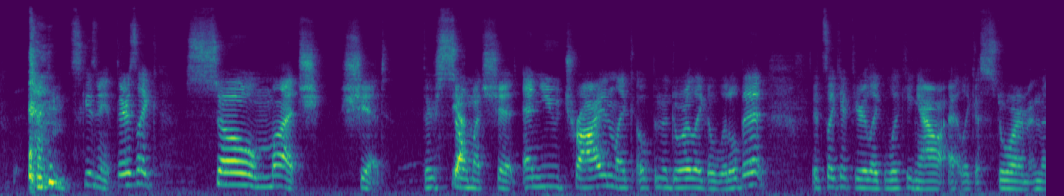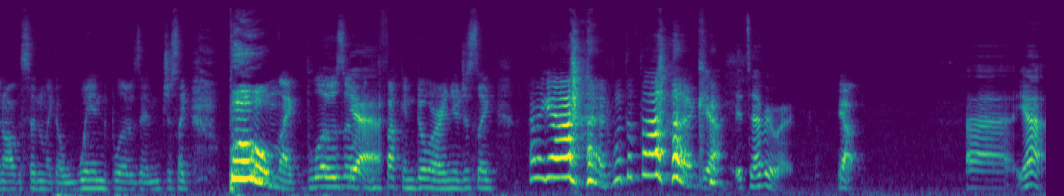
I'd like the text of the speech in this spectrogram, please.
excuse me, there's like so much shit. There's so Yeah. much shit. And you try and like open the door like a little bit. It's like if you're like looking out at like a storm and then all of a sudden like a wind blows in, just like boom, like blows open Yeah. the fucking door and you're just like, oh my god, what the fuck? yeah, it's everywhere. Yeah. Uh, yeah.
